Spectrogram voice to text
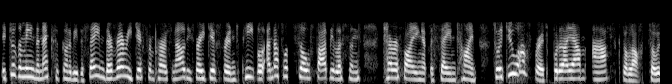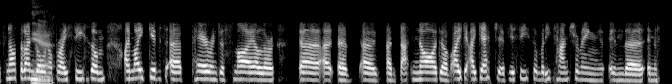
it doesn't mean the next is going to be the same. They're very different personalities, very different people, and that's what's so fabulous and terrifying at the same time. So I do offer it, but I am asked a lot. So it's not that I'm yeah. going up or I see some. I might give a parent a smile or uh, a, a, a, that nod of I, I get you if you see somebody tantruming in the in a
